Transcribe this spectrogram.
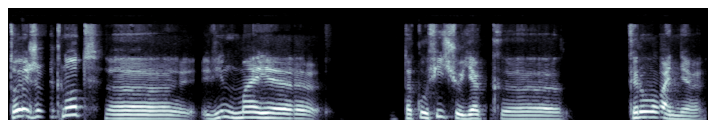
той же кнот, е, він має таку фічу, як е, керування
